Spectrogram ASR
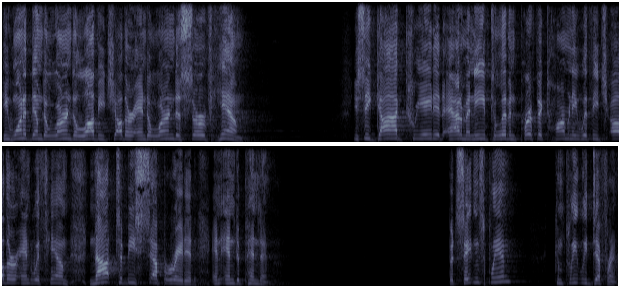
He wanted them to learn to love each other and to learn to serve Him. You see, God created Adam and Eve to live in perfect harmony with each other and with Him, not to be separated and independent. But Satan's plan, completely different.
